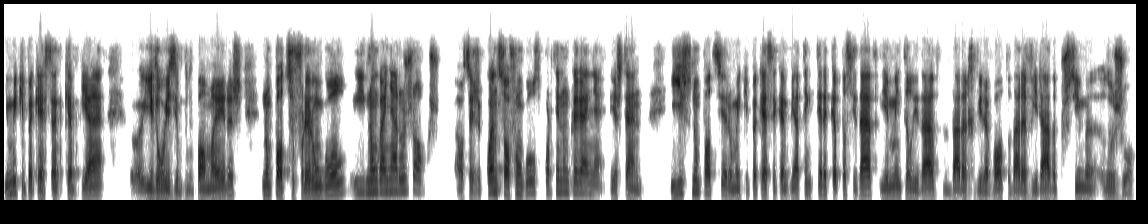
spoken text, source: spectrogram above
E uma equipa que é sempre campeã, e dou o exemplo do Palmeiras, não pode sofrer um golo e não ganhar os jogos. Ou seja, quando sofre um gol, o Sporting nunca ganha este ano. E isso não pode ser. Uma equipa que quer ser campeã tem que ter a capacidade e a mentalidade de dar a reviravolta, dar a virada por cima do jogo.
